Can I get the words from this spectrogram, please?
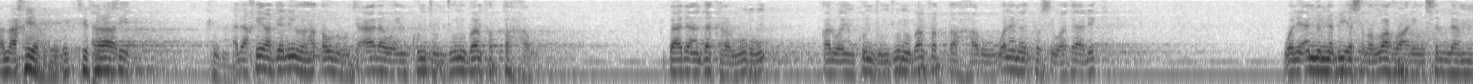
الأخير الاكتفاء الأخير الأخيرة دليلها قوله تعالى وإن كنتم جنبا فاطهروا. بعد أن ذكر الوضوء قال وإن كنتم جنبا فاطهروا. ولم يذكر سوى ذلك. ولأن النبي صلى الله عليه وسلم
